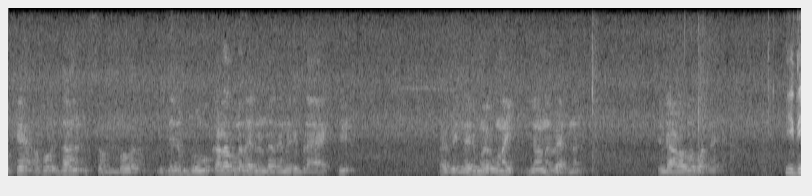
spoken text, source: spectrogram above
ഓക്കെ അപ്പോൾ ഇതാണ് സംഭവം. ഇതൊരു ബ്ലൂ കളറിൽ വരുന്നുണ്ട്. അതേമാതിരി ബ്ലാക്ക് പിന്നെ ഒരു മെറൂൺ ഐറ്റിലാണ് വരുന്നത്. ഇതിന്റെ അളവ് പറഞ്ഞുതരാം ഇത്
